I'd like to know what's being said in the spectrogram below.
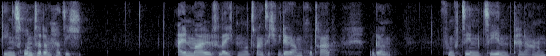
ging es runter, dann hatte ich einmal vielleicht nur 20 Wiedergaben pro Tag oder 15, 10, keine Ahnung.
